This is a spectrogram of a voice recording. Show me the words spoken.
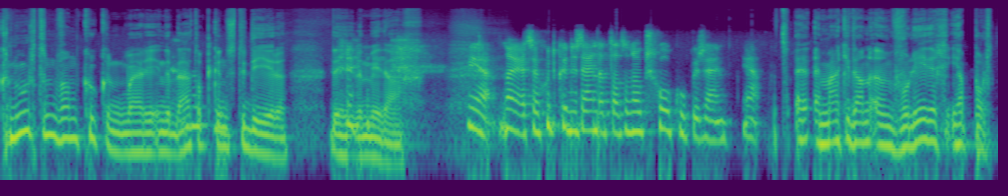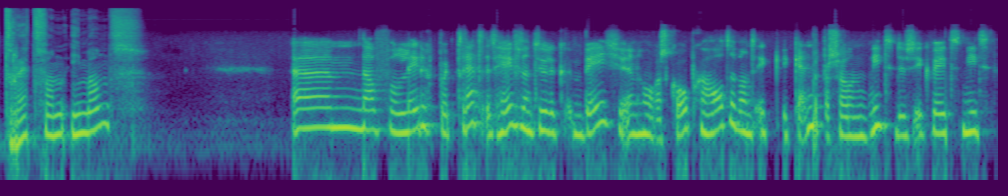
knoerten van koeken waar je inderdaad okay. op kunt studeren de hele middag. Ja, nou ja, het zou goed kunnen zijn dat dat dan ook schoolkoeken zijn. Ja. En, en maak je dan een volledig ja, portret van iemand? Um, nou, volledig portret. Het heeft natuurlijk een beetje een horoscoopgehalte, want ik, ik ken de persoon niet. Dus ik weet niet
